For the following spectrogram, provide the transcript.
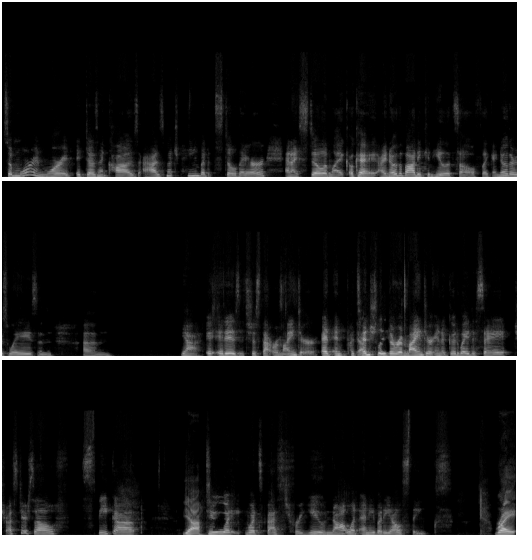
so more and more it, it doesn't cause as much pain but it's still there. And i still am like okay i know the body can heal itself. Like i know there's ways. And um, yeah it, it is. It's just that reminder. And and potentially yeah. the reminder in a good way to say trust yourself. Speak up Yeah. Do what, what's best for you, not what anybody else thinks. Right.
